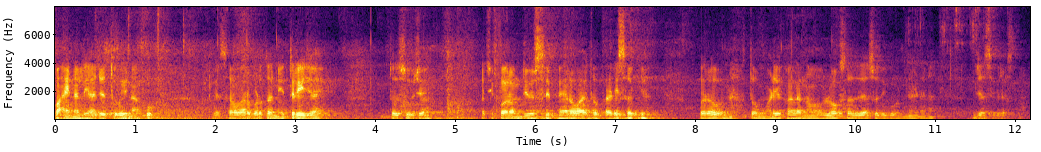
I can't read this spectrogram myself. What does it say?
ફાઇનલી આજે ધોઈ નાખું. એટલે સવાર પડતા નીતરી જાય. તો શું છે? પછી પરમ દિવસથી પહેરવાય તો પહેરી શકીએ. બરાબર ને? તો મળીએ કાલે નવા વ્લોગ સાથે. ત્યાં સુધી ગુડ નાઇટ અને જય શ્રી કૃષ્ણ.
